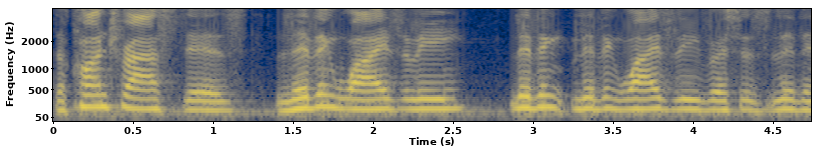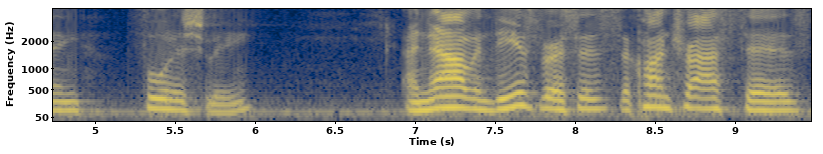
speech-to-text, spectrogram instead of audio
The contrast is living wisely, living, living wisely versus living foolishly. And now in these verses, the contrast is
